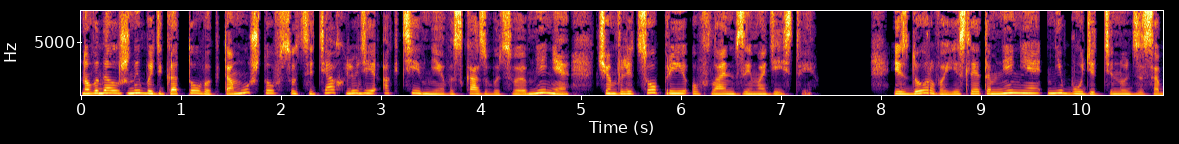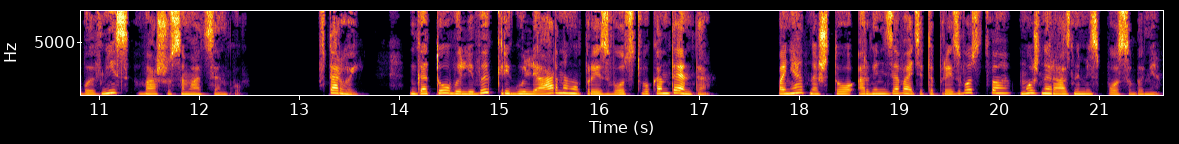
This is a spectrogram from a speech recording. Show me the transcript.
Но вы должны быть готовы к тому, что в соцсетях люди активнее высказывают свое мнение, чем в лицо при офлайн взаимодействии. И здорово, если это мнение не будет тянуть за собой вниз вашу самооценку. Второй. Готовы ли вы к регулярному производству контента? Понятно, что организовать это производство можно разными способами.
